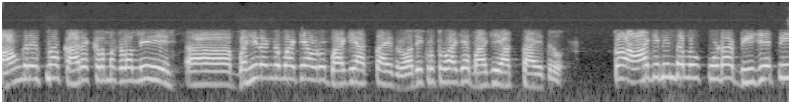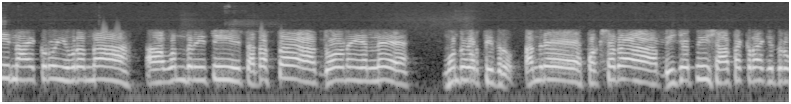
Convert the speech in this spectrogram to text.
ಕಾಂಗ್ರೆಸ್ನ ಕಾರ್ಯಕ್ರಮಗಳಲ್ಲಿ ಬಹಿರಂಗವಾಗಿ ಅವರು ಭಾಗಿಯಾಗ್ತಾ ಇದ್ರು, ಅಧಿಕೃತವಾಗಿ ಭಾಗಿಯಾಗ್ತಾ ಇದ್ರು. ಸೊ ಆಗಿನಿಂದಲೂ ಕೂಡ ಬಿಜೆಪಿ ನಾಯಕರು ಇವರನ್ನ ಒಂದು ರೀತಿ ತಟಸ್ಥ ಧೋರಣೆಯಲ್ಲೇ ಮುಂದುವರ್ತಿದ್ರು. ಅಂದ್ರೆ ಪಕ್ಷದ ಬಿಜೆಪಿ ಶಾಸಕರಾಗಿದ್ರು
